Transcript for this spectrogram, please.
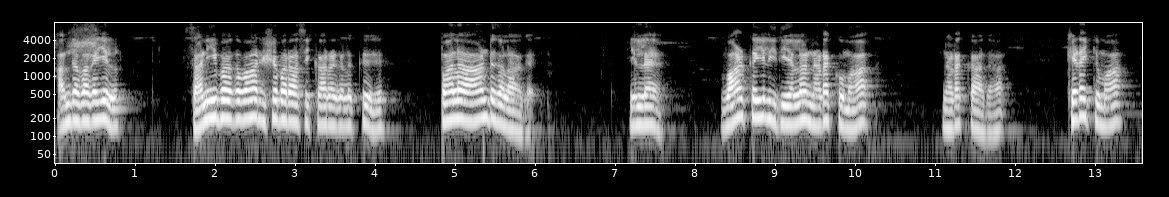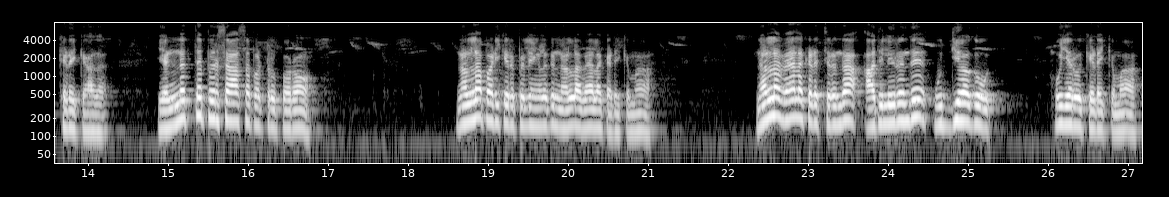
அந்த வகையில் சனி பகவான் ரிஷபராசிக்காரர்களுக்கு பல ஆண்டுகளாக இல்லை வாழ்க்கையில் இது எல்லாம் நடக்குமா? நடக்காதா? கிடைக்குமா? கிடைக்காதா? என்னத்தை பெருசாக ஆசைப்பட்டு போகிறோம் நல்லா படிக்கிற பிள்ளைங்களுக்கு நல்ல வேலை கிடைக்குமா? நல்ல வேலை கிடைச்சிருந்தா அதிலிருந்து உத்தியோக உயர்வு கிடைக்குமா?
